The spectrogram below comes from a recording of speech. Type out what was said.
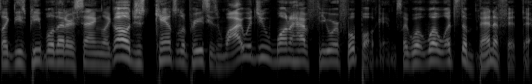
Like these people that are saying like, oh, just cancel the preseason. Why would you want to have fewer football games? Like, what, what what's the benefit there?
